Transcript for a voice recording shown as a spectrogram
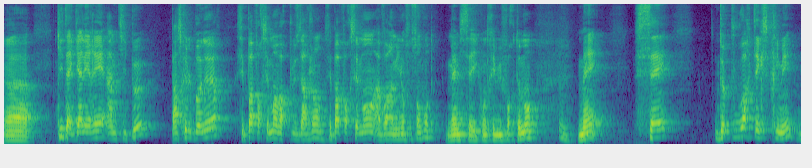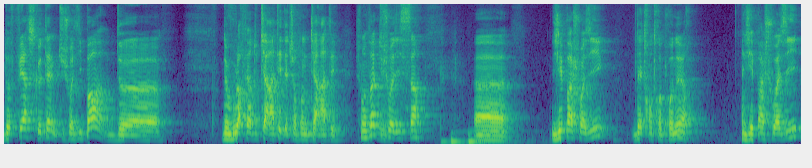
euh, quitte à galérer un petit peu, parce que le bonheur, c'est pas forcément avoir plus d'argent, c'est pas forcément avoir un million sur son compte, même si ça y contribue fortement, mais c'est de pouvoir t'exprimer, de faire ce que t'aimes. Tu choisis pas de, de vouloir faire du karaté, d'être champion de karaté. Je pense pas que tu choisisses ça. Euh, j'ai pas choisi d'être entrepreneur. J'ai pas choisi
